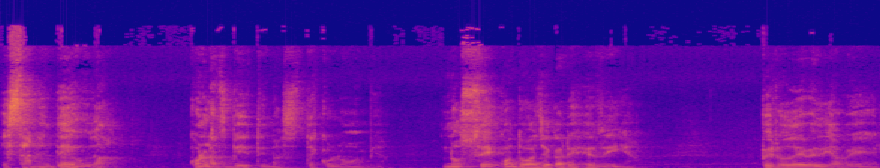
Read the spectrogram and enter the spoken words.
están en deuda con las víctimas de Colombia. No sé cuándo va a llegar ese día, pero debe de haber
